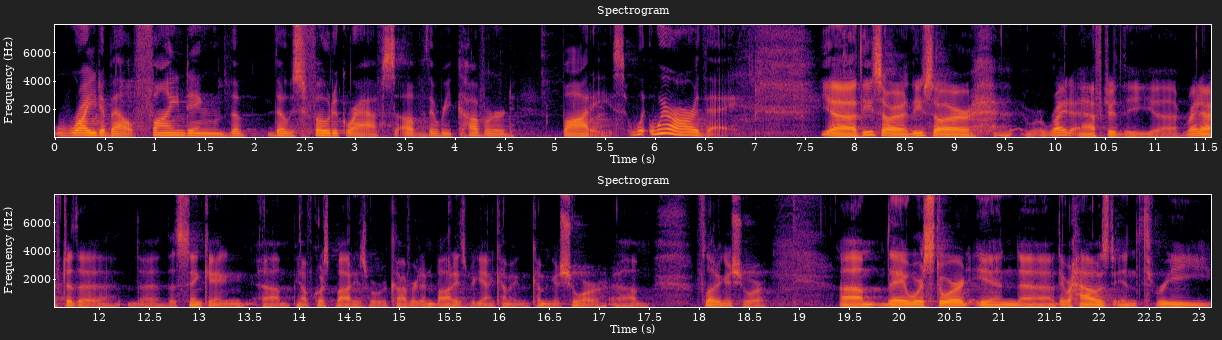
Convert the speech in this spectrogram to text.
write about finding the, those photographs of the recovered bodies. Wh- where are they? Yeah, these are these are right after the uh, right after the the, the sinking. Um, you know, of course, bodies were recovered and bodies began coming coming ashore, um, floating ashore. Um, they were stored in. Uh, they were housed in three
